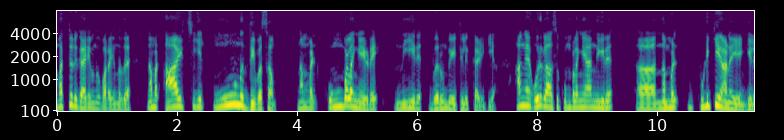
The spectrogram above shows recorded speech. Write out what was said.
മറ്റൊരു കാര്യം എന്ന് പറയുന്നത് നമ്മൾ ആഴ്ചയിൽ മൂന്ന് ദിവസം നമ്മൾ കുമ്പളങ്ങയുടെ നീര് വെറും വയറ്റിൽ കഴിക്കുക. അങ്ങനെ ഒരു ഗ്ലാസ് കുമ്പളങ്ങ നീര് നമ്മൾ കുടിക്കുകയാണ് എങ്കിൽ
